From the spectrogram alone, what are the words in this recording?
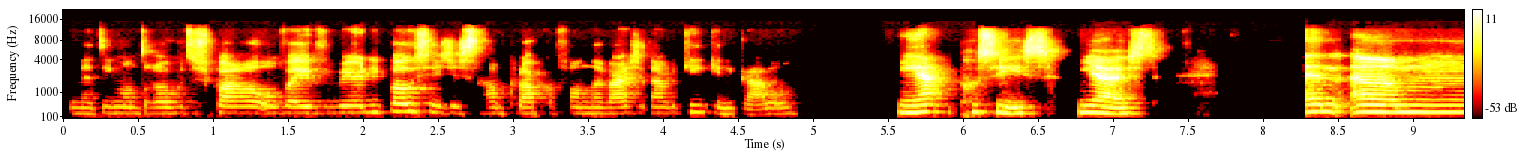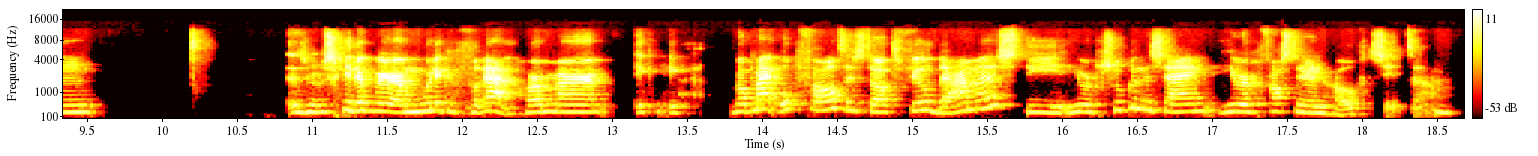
met iemand erover te sparren of even weer die post-itjes te gaan plakken van eh, waar zit nou de kink in de kabel. Ja, precies. Juist. En ehm, het is misschien ook weer een moeilijke vraag hoor, maar ik, ik, wat mij opvalt is dat veel dames die heel erg zoekende zijn, heel erg vast in hun hoofd zitten.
